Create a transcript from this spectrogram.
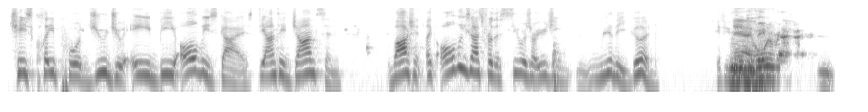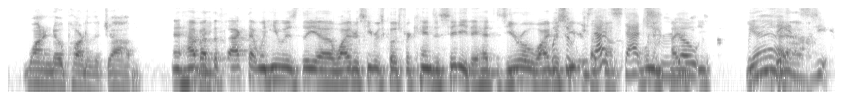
Chase Claypool, Juju, AB, all these guys, Diontae Johnson, Washington, like all these guys for the Steelers are usually really good. If you Yeah, the maybe- only reason I wanted no part of the job. And how about Right. the fact that when he was the uh, wide receivers coach for Kansas City, they had zero wide Wait, so receivers. is that stat true, though? Yeah. They had ze-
